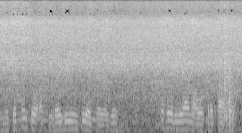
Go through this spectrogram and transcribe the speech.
en este punto, aquí recibe un tubo de PVC. Esta sería la otra cara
